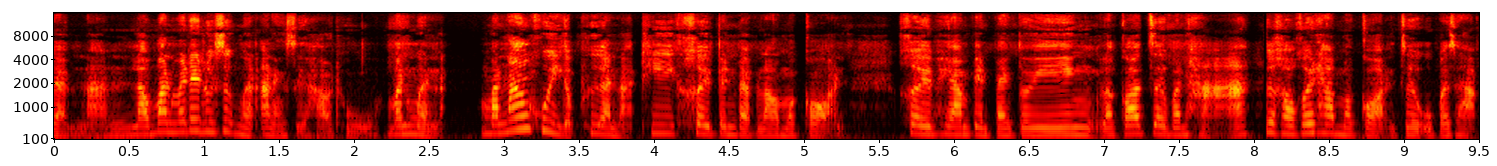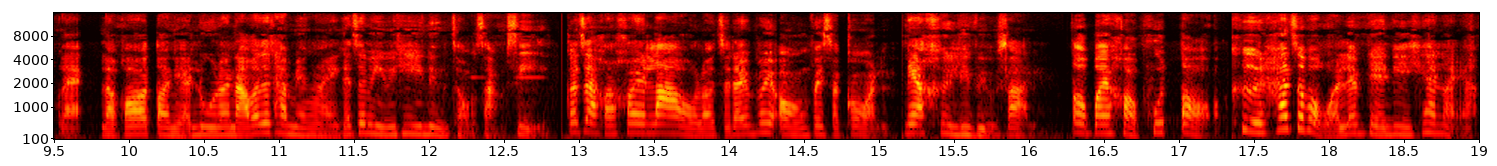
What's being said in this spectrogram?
แบบนั้น แล้วมันไม่ได้รู้สึกเหมือนอ่านหนังสือ how to มันเหมือน มานั่งคุยกับเพื่อนอะที่เคยเป็นแบบเรามาก่อน เคยพยายามเปลี่ยนแปลงตัวเอง แล้วก็เจอปัญหา คือเขาเคยทำมาก่อน เจออุปสรรคแหละ แล้วก็ตอนนี้รู้แล้วนะว่าจะทำยังไง ก็จะมีวิธี 1 2 3 4 ก็จะค่อยๆเล่า เราจะได้ไม่อองไปซะก่อน เนี่ยคือรีวิวสั้น ต่อไปขอพูดต่อ คือถ้าจะบอกว่าเล่มนี้ดีแค่ไหนอะ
